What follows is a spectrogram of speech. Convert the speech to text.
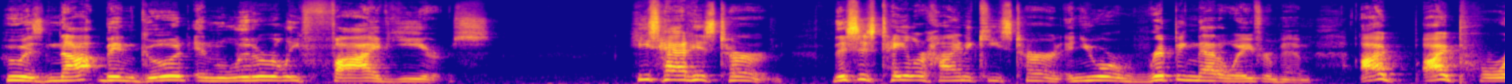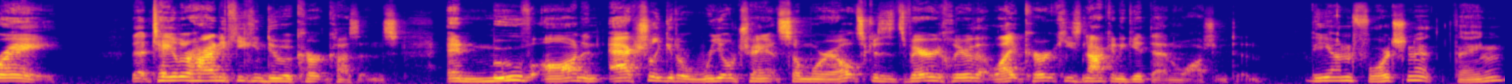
who has not been good in literally five years. He's had his turn. This is Taylor Heinicke's turn, and you are ripping that away from him. I I pray that Taylor Heinicke can do a Kirk Cousins and move on and actually get a real chance somewhere else because it's very clear that like Kirk, he's not going to get that in Washington. The unfortunate thing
